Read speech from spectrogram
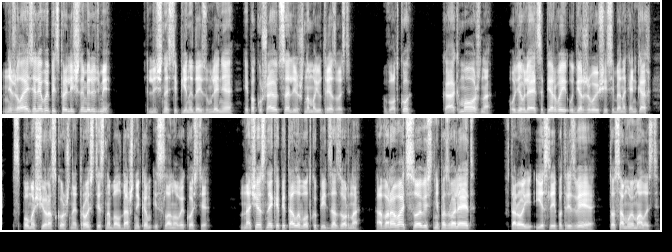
не желаете ли выпить с приличными людьми?» Личности пьяны до изумления и покушаются лишь на мою трезвость. «Водку? Как можно?» удивляется первый, удерживающий себя на коньках с помощью роскошной трости с набалдашником из слоновой кости. На честные капиталы водку пить зазорно, а воровать совесть не позволяет. Второй, если и потрезвее, то самую малость.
